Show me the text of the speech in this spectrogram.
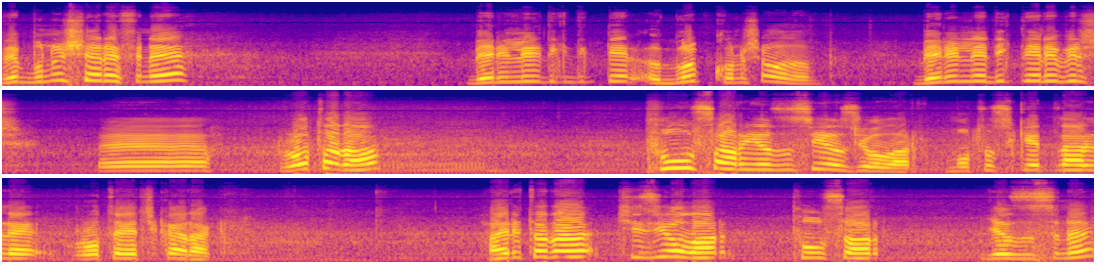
Ve bunun şerefine belirledikleri, Öp, konuşamadım. Belirledikleri bir eee, rotada Pulsar yazısı yazıyorlar motosikletlerle rotaya çıkarak. Haritada çiziyorlar Pulsar yazısını.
